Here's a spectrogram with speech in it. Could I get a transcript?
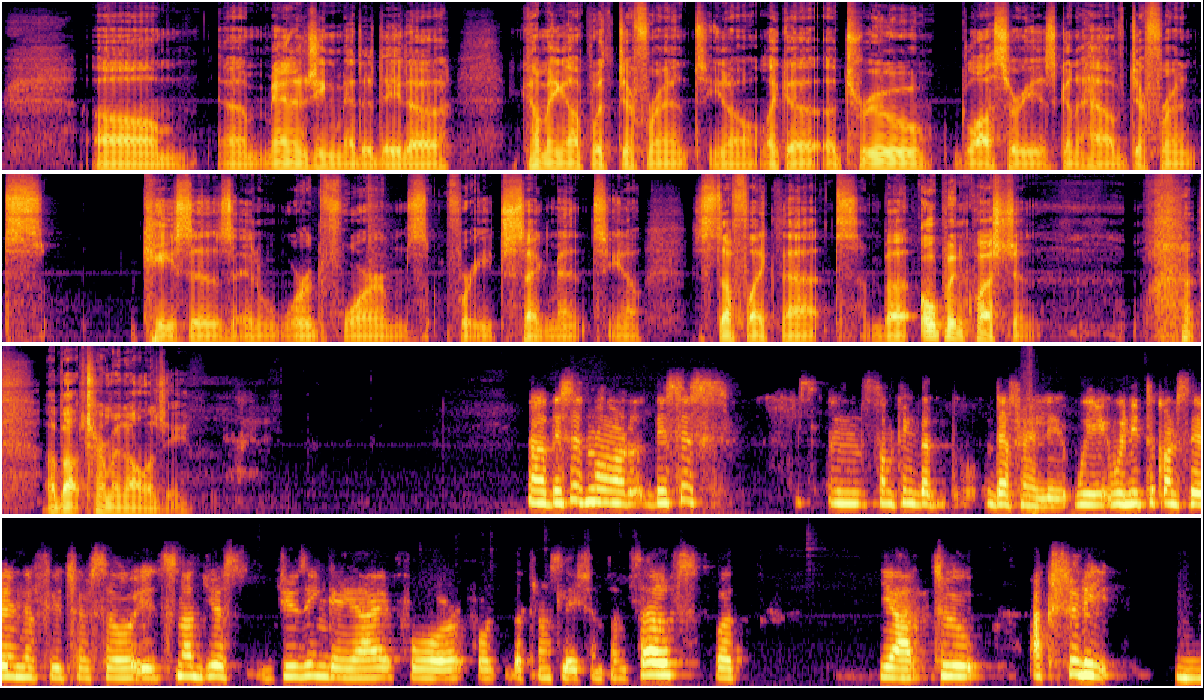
um, um, managing metadata, coming up with different, you know, like a, a true glossary is going to have different cases and word forms for each segment, you know, stuff like that. But open question about terminology. No, this is more, this is something that definitely we, we need to consider in the future. So it's not just using AI for, for the translations themselves, but yeah, to actually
